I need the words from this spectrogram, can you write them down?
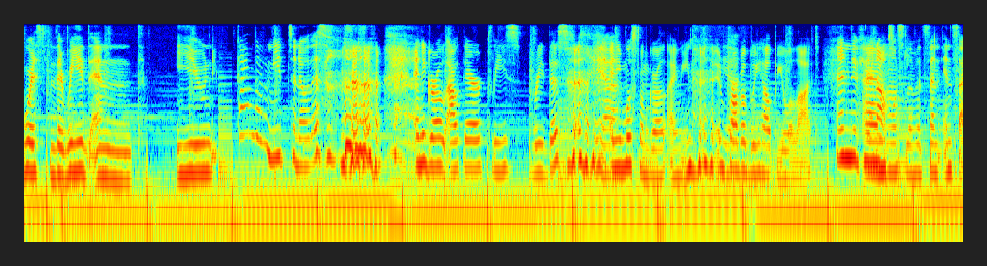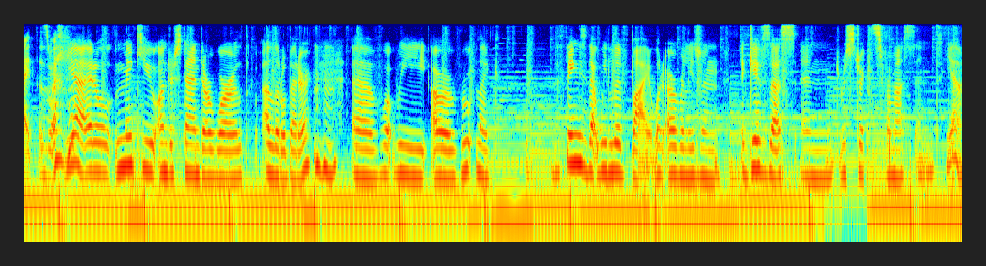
worth the read, and you kind of need to know this. Any girl out there, please read this. Yeah. Any Muslim girl, I mean. It'd Yeah. probably help you a lot. and if you're not Muslim, it's an insight as well. yeah, it'll make you understand our world a little better. Mm-hmm. Of what we are root like the things that we live by, what our religion gives us and restricts from us, and yeah.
